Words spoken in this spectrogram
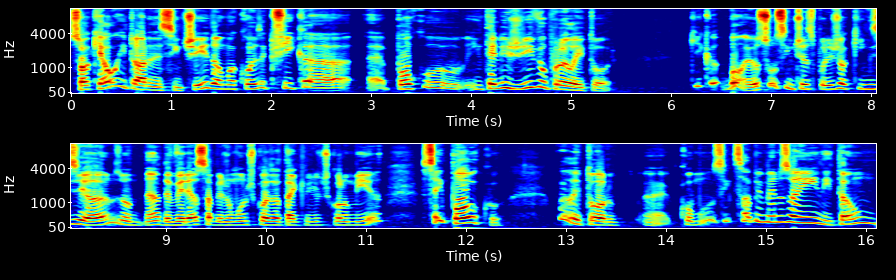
Só que ao entrar nesse sentido, é uma coisa que fica é, pouco inteligível para o eleitor. Que, bom, eu sou cientista político há 15 anos, eu, né, eu, deveria saber um monte de coisa técnica de economia, sei pouco. O eleitor é, comum assim, sabe menos ainda. Então,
